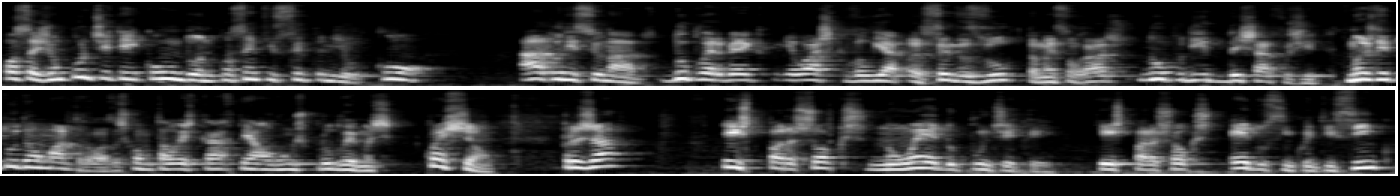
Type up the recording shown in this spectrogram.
ou seja, um ponto GT com um dono com 160 mil, com ar-condicionado, duplo airbag, eu acho que valia a sendo azul, que também são raros, não podia deixar fugir. Mas de tudo é um mar de rosas, como tal este carro tem alguns problemas. Quais são? Para já, este para-choques não é do ponto GT, este para-choques é do 55,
